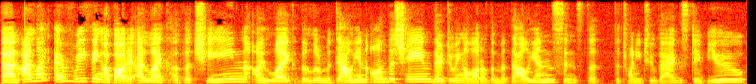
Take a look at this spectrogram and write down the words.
And I like everything about it. I like uh, the chain. I like the little medallion on the chain. They're doing a lot of the medallions since the, the 22 bags debut.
